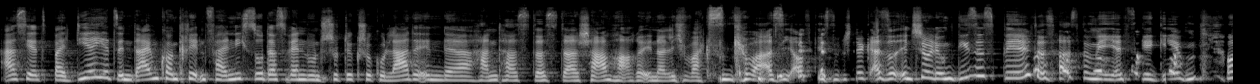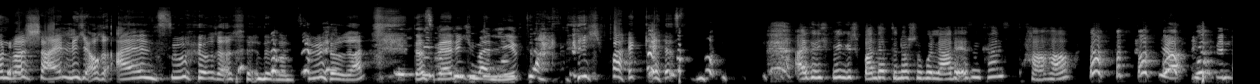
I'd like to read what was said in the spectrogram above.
Also jetzt bei dir jetzt in deinem konkreten Fall nicht so, dass wenn du ein Stück Schokolade in der Hand hast, dass da Schamhaare innerlich wachsen quasi auf diesem Stück. Also Entschuldigung, dieses Bild, das hast du mir jetzt gegeben und wahrscheinlich auch allen Zuhörerinnen und Zuhörern. Das werde ich mein Lebtag nicht vergessen. Also ich bin gespannt, ob du noch Schokolade essen kannst. Haha. ja, ich bin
